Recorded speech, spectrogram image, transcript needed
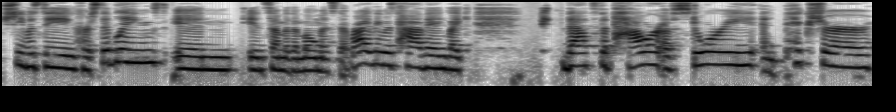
she was seeing her siblings in in some of the moments that riley was having. Like that's the power of story and picture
